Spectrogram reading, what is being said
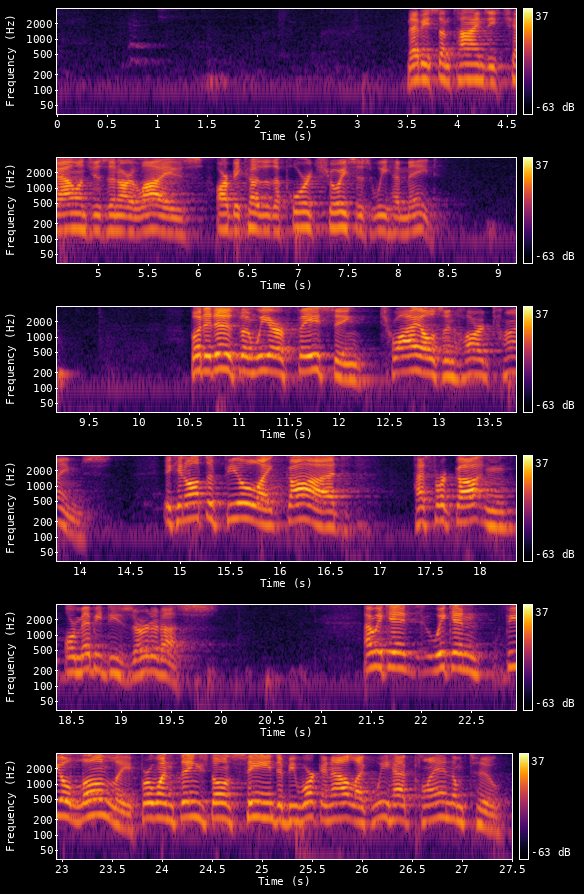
Maybe sometimes these challenges in our lives are because of the poor choices we have made. But it is when we are facing trials and hard times. It can often feel like God has forgotten or maybe deserted us. And we can, we can feel lonely for when things don't seem to be working out like we had planned them to.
